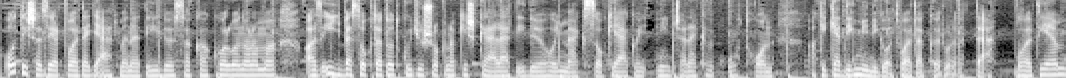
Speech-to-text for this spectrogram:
Ott is azért volt egy átmeneti időszak, akkor gondolom az így beszoktatott kutyusoknak is kellett idő, hogy megszokják, hogy nincsenek otthon, akik eddig mindig ott voltak körülötte. Volt ilyen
